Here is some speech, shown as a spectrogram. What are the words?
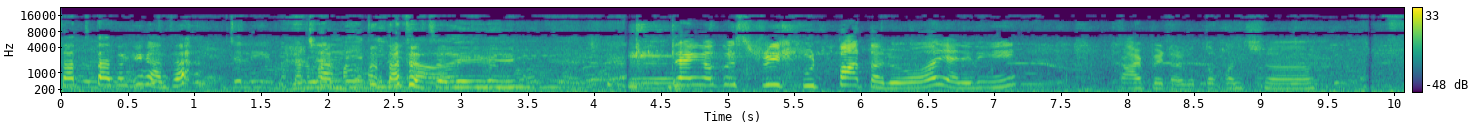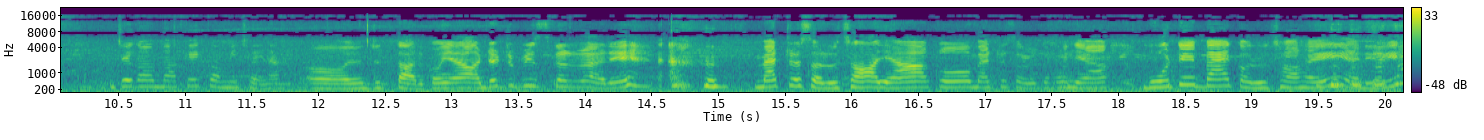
तातो तातो के खान्छ? जयगाउँको स्ट्रिट फुटपाथहरू हो यहाँनिर कार्पेटहरूको दोकान छ जग्गामा केही कमी छैन। यो जुत्ताहरूको यहाँ हन्ड्रेड रुपिस गरेर अरे। म्याट्रेसहरू छ यहाँको म्याट्रेसहरू दोकान यहाँ भोटे ब्यागहरू छ है यहाँनिर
